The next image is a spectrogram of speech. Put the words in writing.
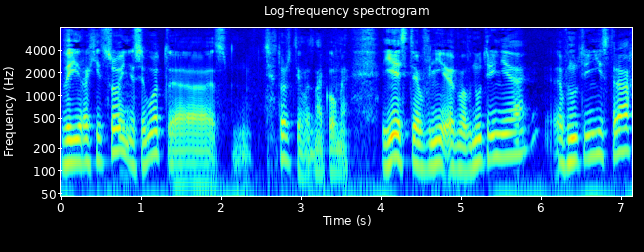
вейрахицойнис. И вот, э, тоже тема знакомая. Есть вне, внутренняя, внутренний страх,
